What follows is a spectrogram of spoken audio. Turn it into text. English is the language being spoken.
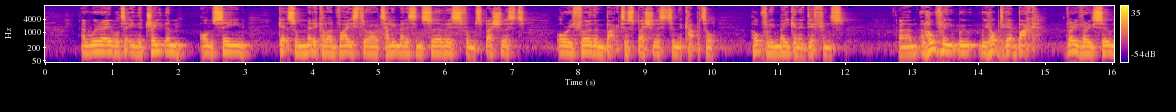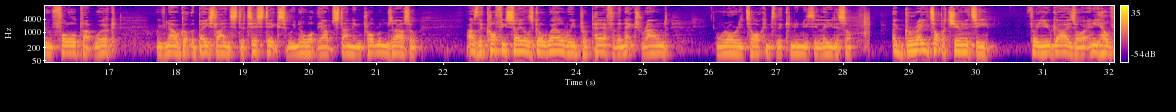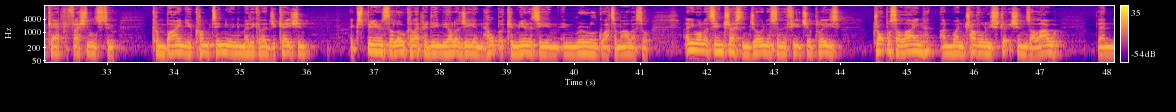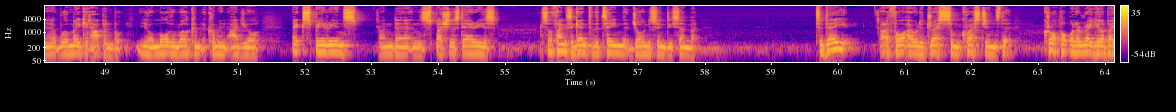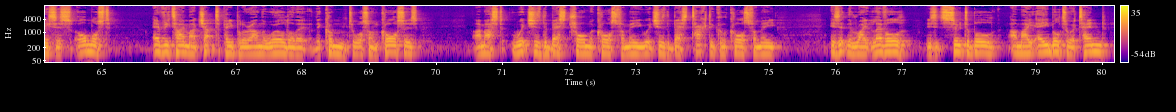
And we were able to either treat them on scene, get some medical advice through our telemedicine service from specialists, or refer them back to specialists in the capital, hopefully making a difference. Um, and hopefully, we, we hope to get back very, very soon and follow up that work. We've now got the baseline statistics, we know what the outstanding problems are. So, as the coffee sales go well, we prepare for the next round, and we're already talking to the community leader. So, a great opportunity for you guys or any healthcare professionals to combine your continuing medical education, experience the local epidemiology, and help a community in, in rural Guatemala. So, anyone that's interested in joining us in the future, please drop us a line, and when travel restrictions allow, then uh, we'll make it happen. But you're more than welcome to come and add your experience and, uh, and specialist areas. So thanks again to the team that joined us in December. Today, I thought I would address some questions that crop up on a regular basis, almost every time I chat to people around the world or they, they come to us on courses. I'm asked which is the best trauma course for me, which is the best tactical course for me. Is it the right level? Is it suitable? Am I able to attend?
